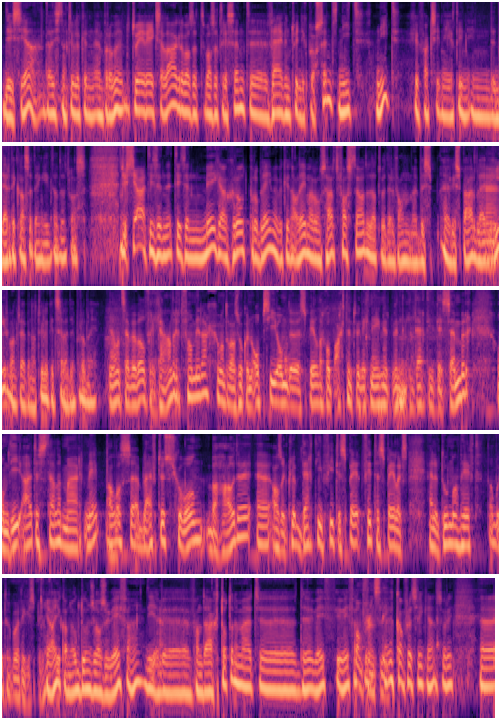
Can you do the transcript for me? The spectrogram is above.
Dus ja, dat is natuurlijk een, een probleem. Twee reeksen lager was het, was het recent uh, eh, 25% niet, niet gevaccineerd in, in de derde klasse, denk ik dat het was. Dus ja, het is een, het is een mega groot probleem. We kunnen alleen maar ons hart vasthouden dat we ervan gespaard blijven hier, want we hebben natuurlijk hetzelfde probleem. Ja, want ze hebben wel vergaderd vanmiddag, want er was ook een optie om de speeldag op 28, 29, 30 december, om die uit te stellen. Maar nee, alles blijft dus gewoon behouden. Als een club 13 fitte, spe fitte, spelers en een doelman heeft, dan moet er worden gespeeld. Ja, je kan ook doen zoals UEFA. Hè. Die ja. hebben vandaag Tottenham uit uh, de UEFA... Conference League. Conference League, ja, sorry.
